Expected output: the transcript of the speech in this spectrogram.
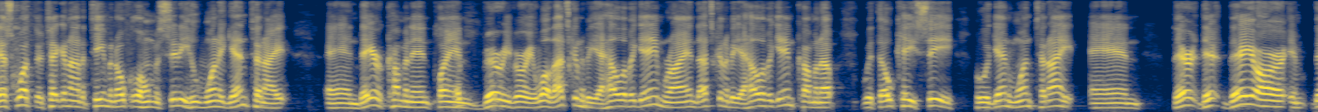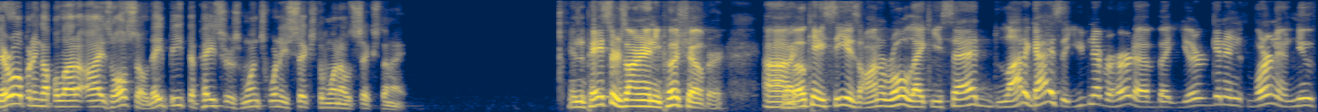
guess what? They're taking on a team in Oklahoma City who won again tonight. And they are coming in playing very, very well. That's going to be a hell of a game, Ryan. That's going to be a hell of a game coming up with OKC, who again won tonight. And they're they're they are they're opening up a lot of eyes. Also, they beat the Pacers one twenty six to one hundred six tonight. And the Pacers aren't any pushover. Um, Right. OKC is on a roll, like you said. A lot of guys that you've never heard of, but you're gonna learn a new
